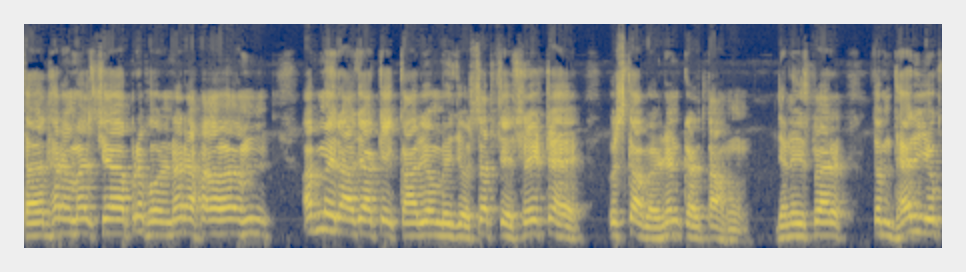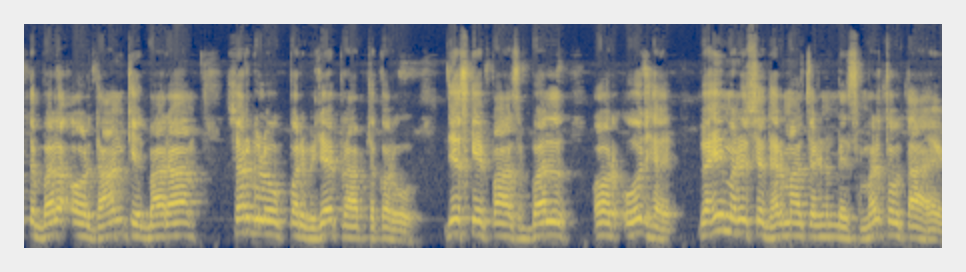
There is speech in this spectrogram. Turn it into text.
सधर्म से प्रभुर्नर। अब मैं राजा के कार्यों में जो सबसे श्रेष्ठ है, उसका वर्णन करता हूँ। जनेश्वर, तुम धैर्य युक्त बल और दान के द्वारा स्वर्गलोक पर विजय प्राप्त करो, जिसके पास बल और ओझ है। वही मनुष्य धर्माचरण में समर्थ होता है।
